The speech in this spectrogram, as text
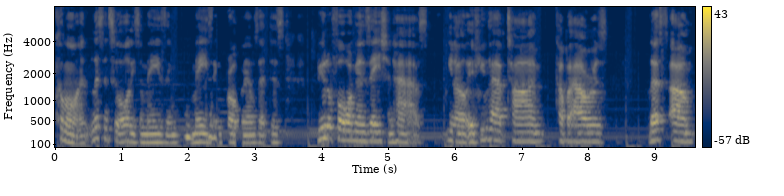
come on, listen to all these amazing, mm-hmm. amazing programs that this beautiful organization has. You know, if you have time, couple hours, let's um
